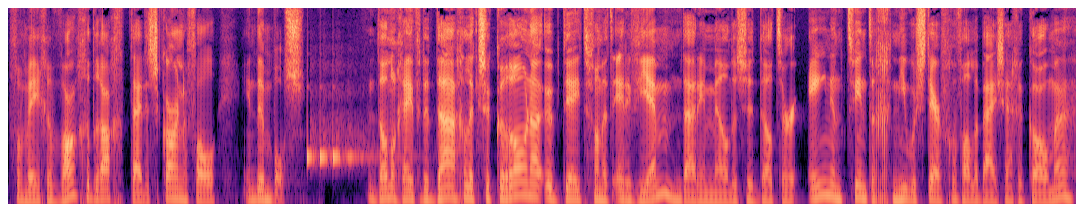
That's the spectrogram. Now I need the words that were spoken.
vanwege wangedrag tijdens carnaval in Den Bosch. Dan nog even de dagelijkse corona-update van het RIVM. Daarin melden ze dat er 21 nieuwe sterfgevallen bij zijn gekomen,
